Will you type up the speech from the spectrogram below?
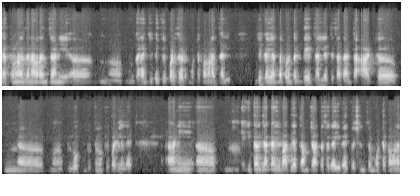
त्याचप्रमाणे जनावरांचं आणि घरांची देखील पडझड मोठ्या प्रमाणात झाली. जे काही आतापर्यंत डेथ झाले ते साधारणतः आठ लोक मृत्युमुखी पडलेले आहेत. आणि इतर ज्या काही बाबी आहेत आमच्या आता सगळ्या इव्हॅक्युएशनचं मोठ्या प्रमाणात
